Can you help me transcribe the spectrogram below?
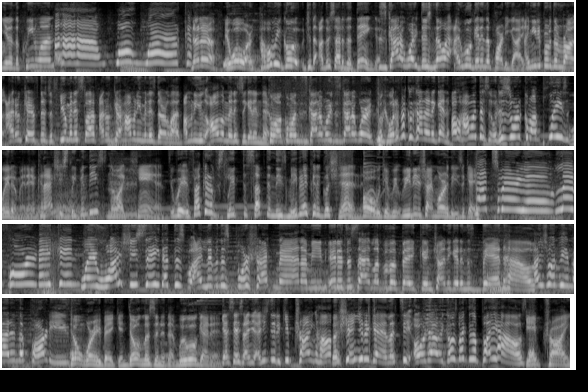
you know, the queen one? won't work. No, no, no, it will work. How about we go to the other side of the thing? This has gotta work. There's no way I will get in the party, guys. I need to prove them wrong. I don't care if there's a few minutes left. I don't care how many minutes there are left. I'm gonna use all the minutes to get in there. Come on, come on. This gotta work. This gotta work. Okay, what if I click on it again? Oh, how about this? Does this is work? Come on, please. Wait a minute. Can I actually sleep in these? No, I can't. Wait, if I could have slept slept in these, maybe I could have glitched in. Oh, okay. We, we need to try more of these. Okay. That's where you live, Horde Bacon. Wait, why is she saying that this? I live in this poor shack, man. I mean, it is a sad life of a bacon trying to get in this banned house. I just want to be invited in the parties. Don't worry, Bacon. Don't listen to them. We will get in. Yes, yes. I, I just need to keep trying, huh? Let's change it again. Let's see. Oh, no. It goes back to the playhouse. Keep trying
